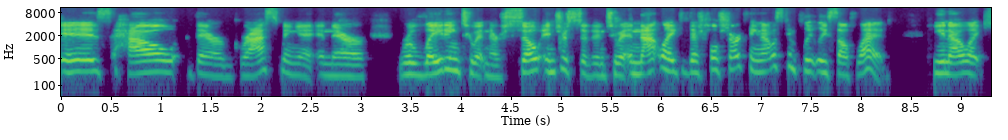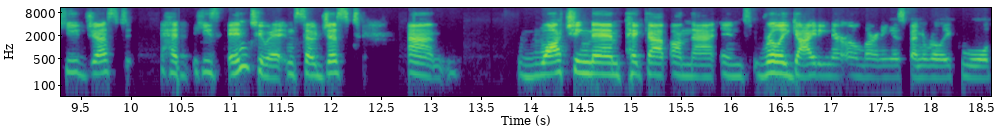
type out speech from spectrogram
yeah. is how they're grasping it and they're relating to it and they're so interested into it. And that like this whole shark thing that was completely self-led you know like he just had he's into it. And so just um watching them pick up on that and really guiding their own learning has been really cool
